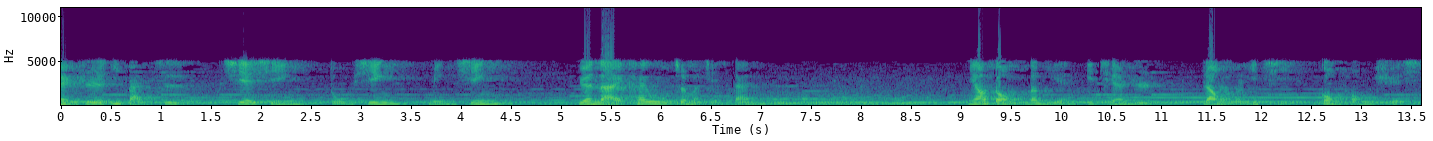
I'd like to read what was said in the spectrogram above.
每日一百字，歇心、读心、明心，原来开悟这么简单。秒懂楞严一千日，让我们一起共同学习。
